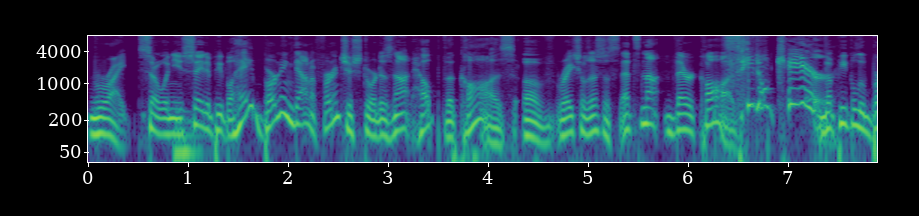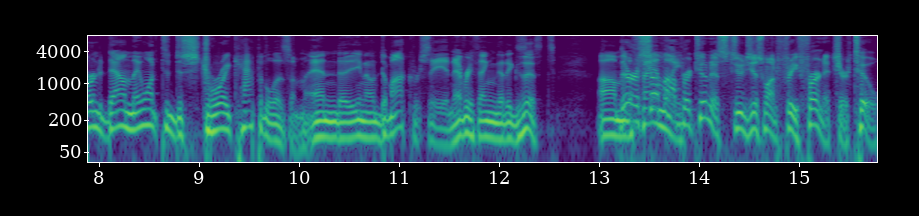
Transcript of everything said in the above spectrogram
Right. So when you say to people, "Hey, burning down a furniture store does not help the cause of racial justice," that's not their cause. They don't care. The people who burned it down, they want to destroy capitalism and uh, you know democracy and everything that exists. Um, there the are family... some opportunists who just want free furniture too.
